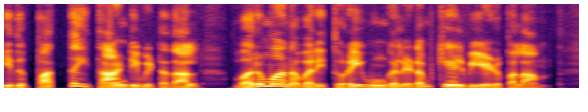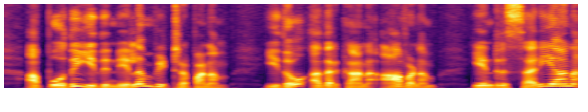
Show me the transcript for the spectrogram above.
இது பத்தை தாண்டிவிட்டதால் வருமான வரித்துறை உங்களிடம் கேள்வி எழுப்பலாம். அப்போது இது நிலம் விற்ற பணம். இதோ அதற்கான ஆவணம். என்று சரியான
